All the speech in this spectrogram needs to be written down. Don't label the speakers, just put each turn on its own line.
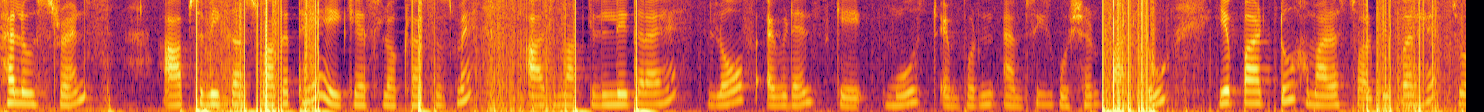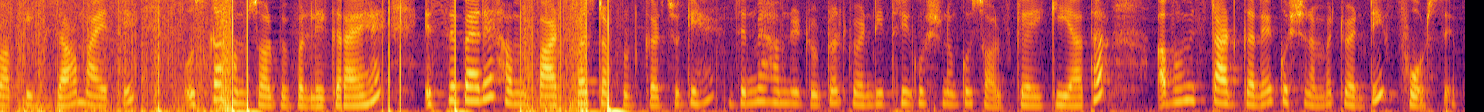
Hello students, आप सभी का स्वागत है ए के एस लॉ क्लासेस में। आज हम आपके लिए लेकर आए हैं लॉ ऑफ़ एविडेंस के most important M C question part two ये पार्ट टू हमारा सॉल्व पेपर है, जो आपके एग्ज़ाम आए थे, उसका हम सॉल्व पेपर लेकर आए हैं। इससे पहले हम पार्ट फ़र्स्ट अपलोड कर चुके हैं, जिनमें हमने टोटल ट्वेंटी थ्री क्वेश्चनों को सॉल्व किया था। अब हम स्टार्ट कर रहे हैं क्वेश्चन नंबर ट्वेंटी फोर से।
